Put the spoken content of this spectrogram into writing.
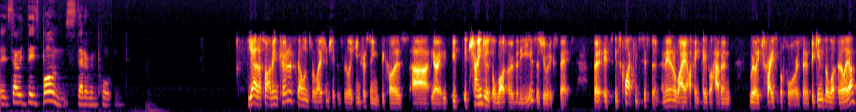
uh, so there's bonds that are important. Yeah, that's right. I mean, Curtin and Scullin's relationship is really interesting because uh, you know it, it, it, changes a lot over the years, as you would expect, but it's it's quite consistent. And in a way, I think people haven't really traced before is that it begins a lot earlier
